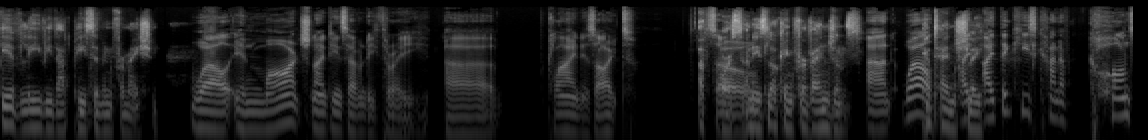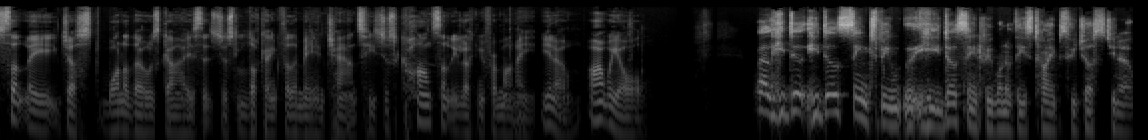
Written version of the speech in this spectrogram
give Levy that piece of information? Well, in March 1973, uh, Klein is out. Of so, course, and he's looking for vengeance. And well, potentially, I, I, think he's kind of constantly just one of those guys that's just looking for the main chance. He's just constantly looking for money. You know, aren't we all? Well, he do, he does seem to be he does seem to be one of these types who just you know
